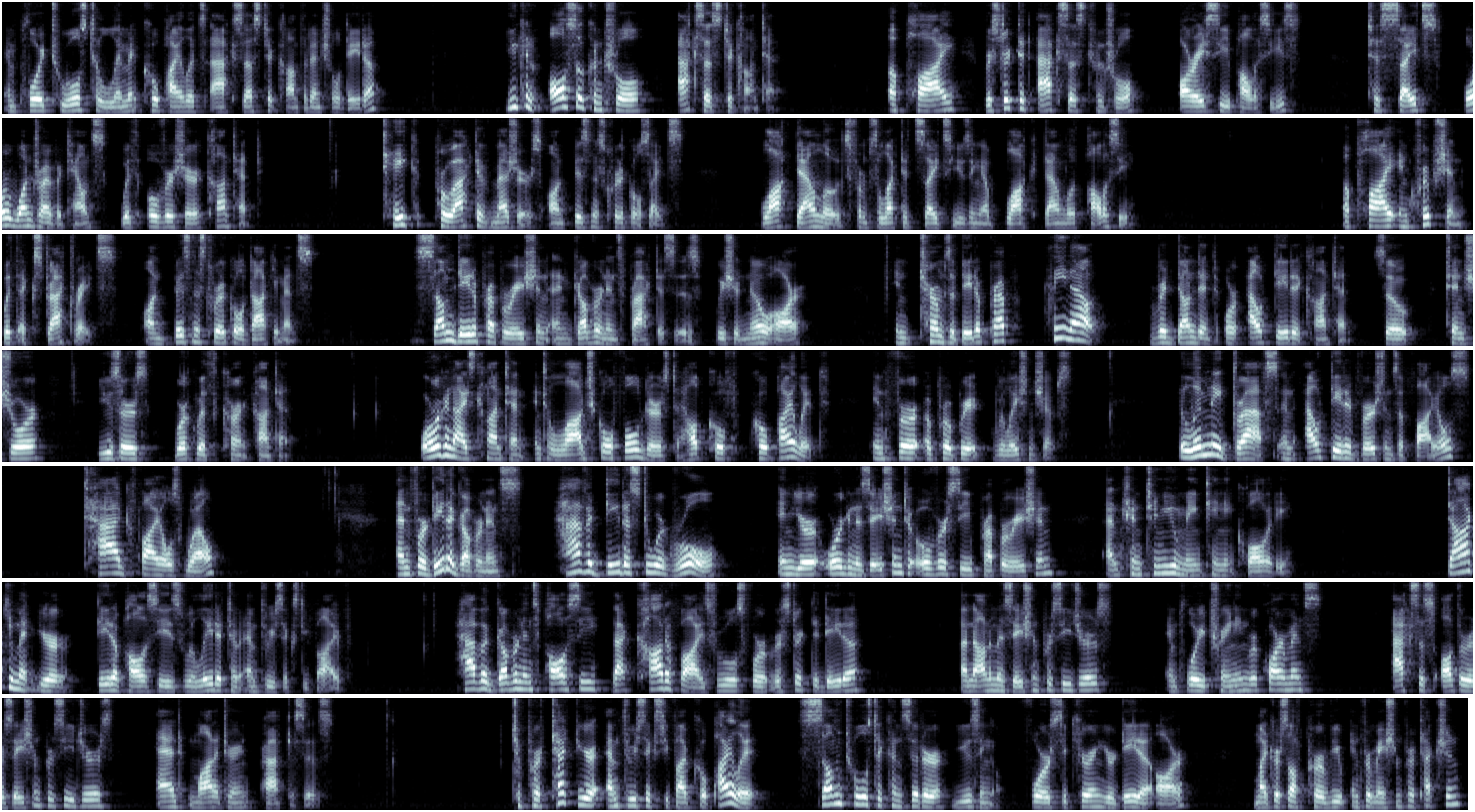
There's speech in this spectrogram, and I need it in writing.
Employ tools to limit Copilot's access to confidential data. You can also control access to content. Apply restricted access control, RAC policies, to sites or OneDrive accounts with overshare content. Take proactive measures on business critical sites. Block downloads from selected sites using a block download policy. Apply encryption with extract rights on business critical documents. Some data preparation and governance practices we should know are, in terms of data prep, clean out redundant or outdated content. So to ensure users work with current content. Organize content into logical folders to help Copilot infer appropriate relationships. Eliminate drafts and outdated versions of files. Tag files well. And for data governance, have a data steward role in your organization to oversee preparation and continue maintaining quality. Document your data policies related to M365. Have a governance policy that codifies rules for restricted data, anonymization procedures, employee training requirements, access authorization procedures, and monitoring practices. To protect your M365 Copilot, some tools to consider using for securing your data are Microsoft Purview Information Protection,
